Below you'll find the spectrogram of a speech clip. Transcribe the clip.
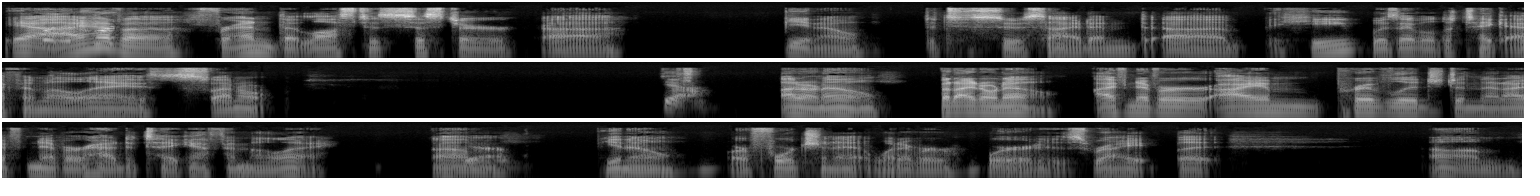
Yeah, I have a friend that lost his sister, uh, you know, to suicide, and uh, he was able to take FMLA. So I don't. Yeah. I don't know, but I don't know. I've never. I am privileged in that I've never had to take FMLA. Um, yeah. You know, or fortunate, whatever word is right, but um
